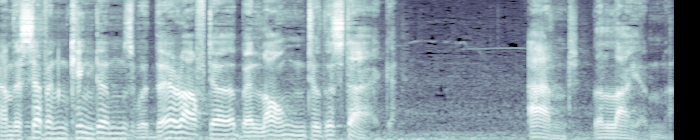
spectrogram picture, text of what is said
and the Seven Kingdoms would thereafter belong to the stag and the lion.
